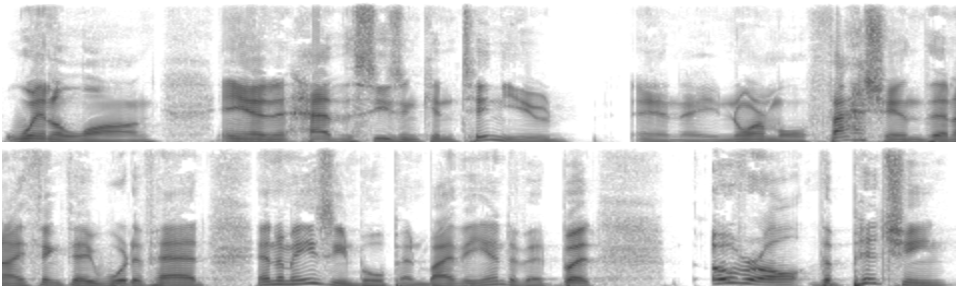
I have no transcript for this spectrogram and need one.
went along. And had the season continued in a normal fashion, then I think they would have had an amazing bullpen by the end of it. But overall, the pitching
